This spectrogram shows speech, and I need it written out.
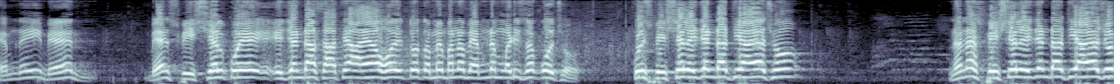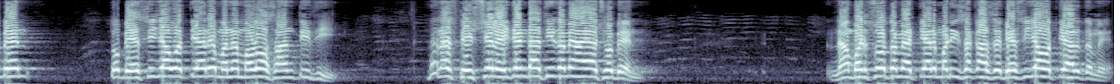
એમ નહીં, બેન બેન સ્પેશિયલ કોઈ એજન્ડા સાથે આયા હોય તો તમે મને એમને મળી શકો છો. કોઈ સ્પેશિયલ એજન્ડાથી આવ્યા છો? ના ના સ્પેશિયલ એજન્ડાથી આવ્યા છો બેન? તો બેસી જાઓ અત્યારે, મને મળો શાંતિથી. ના ના સ્પેશિયલ એજન્ડાથી તમે આવ્યા છો બેન. ના, મળશો તમે, અત્યારે મળી શકાશે. બેસી જાઓ અત્યારે તમે.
